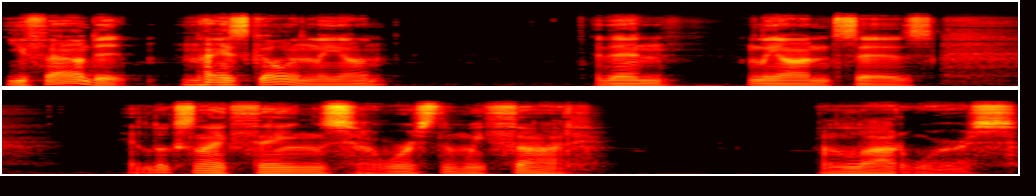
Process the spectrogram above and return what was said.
you found it. Nice going, Leon." And then Leon says, It looks like things are worse than we thought. A lot worse.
